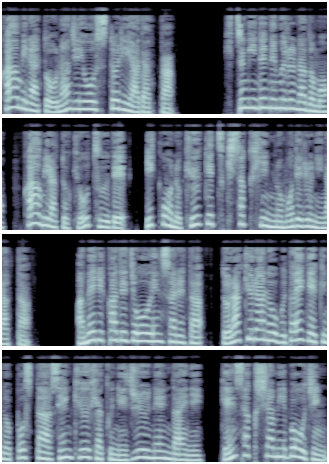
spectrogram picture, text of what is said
カーミラと同じオーストリアだった。棺で眠るなども、カーミラと共通で、以降の吸血鬼作品のモデルになった。アメリカで上演されたドラキュラの舞台劇のポスター1920年代に原作者未亡人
